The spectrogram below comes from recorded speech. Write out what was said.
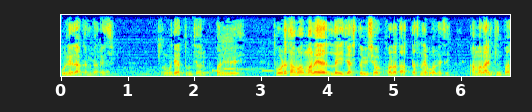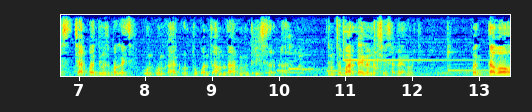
गुन्हे दाखल करायचे. पण उद्या तुमच्यावर पण वेळ आहे. थोडं थांबा मला लई जास्त विषयावर खोलात आत्ताच नाही बोलायचे. आम्हाला आणखीन पाच चार पाच दिवस बघायचे. कोण कोण काय करतो कोणचा आमदार मंत्री सरकार. तुमचं बारकाईनं लक्ष आहे सगळ्यांवरती. पण दबाव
